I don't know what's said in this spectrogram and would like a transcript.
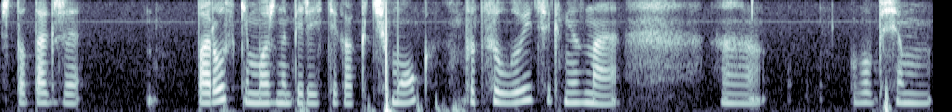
что также по-русски можно перевести как чмок, поцелуйчик, не знаю. А, в общем,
